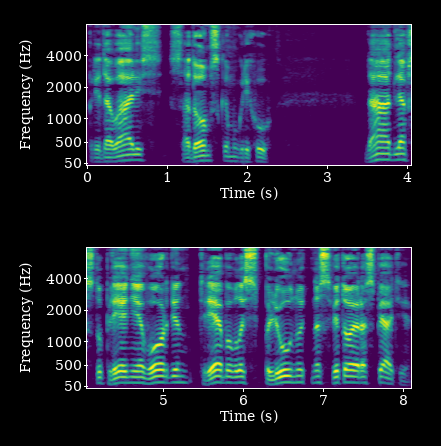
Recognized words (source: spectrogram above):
предавались садомскому греху. Да, для вступления в орден требовалось плюнуть на святое распятие.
